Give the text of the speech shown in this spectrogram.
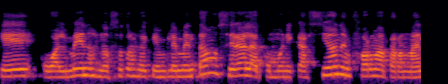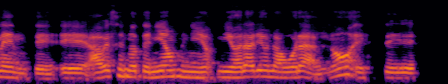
que, o al menos nosotros lo que implementamos era la comunicación en forma permanente. Eh, a veces no teníamos ni, horario laboral, ¿no? Este,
